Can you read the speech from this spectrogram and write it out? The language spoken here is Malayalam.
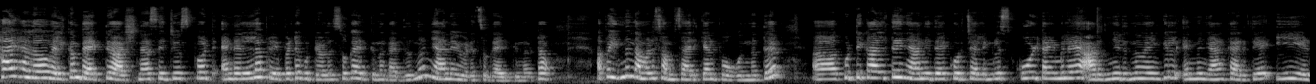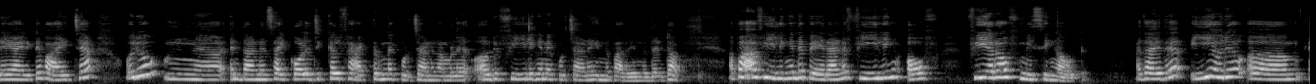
Hi hello welcome back to Ashna Seju spot എന്റെ എല്ലാ പ്രിയപ്പെട്ട കുട്ടികളും സുഖമായിരിക്കുന്നു കരുതുന്നു. ഞാനും ഇവിടെ സുഖമായിരിക്കുന്നു കേട്ടോ. അപ്പോൾ ഇന്ന് നമ്മൾ സംസാരിക്കാൻ പോകുന്നത് കുട്ടിക്കാലത്തെ ഞാൻ ഇതേക്കുറിച്ച് അല്ലെങ്കിൽ സ്കൂൾ ടൈമിലെ അറിഞ്ഞിരുന്നുവെങ്കിൽ എന്ന് ഞാൻ കരുതിയ ഈ ഇടയായിട്ട് വായിച്ച ഒരു എന്താണ് സൈക്കോളജിക്കൽ ഫാക്ടറിനെ കുറിച്ചാണ് നമ്മൾ ഒരു ഫീലിങ്ങിനെ കുറിച്ചാണ് ഇന്ന് പറയുന്നത് കേട്ടോ. അപ്പോൾ ആ ഫീലിങ്ങിന്റെ പേരാണ് feeling of fear of missing out അതായത് ഈ ഒരു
